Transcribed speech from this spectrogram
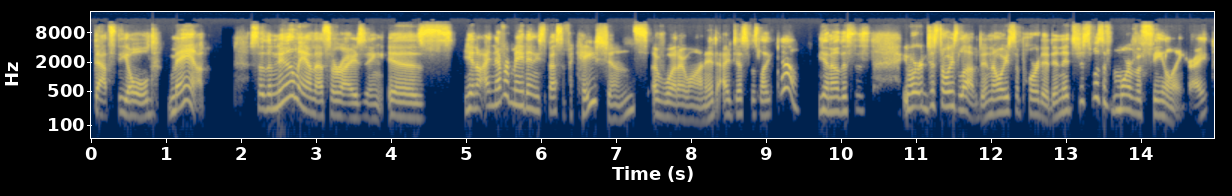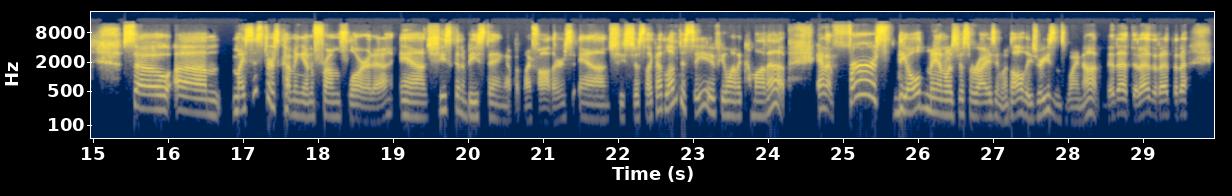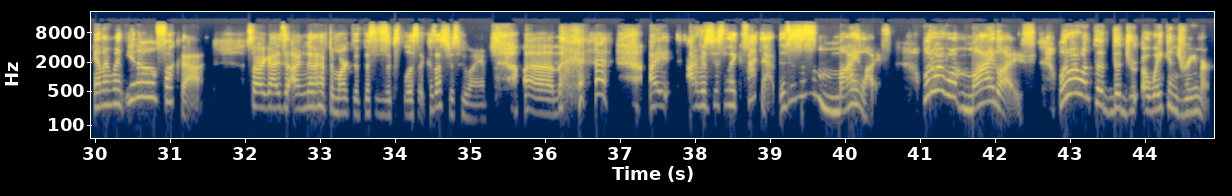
that's the old man. So, the new man that's arising is, you know, I never made any specifications of what I wanted. I just was like, no, you know this is we're just always loved and always supported and it just was a, more of a feeling right so um, my sister's coming in from florida and she's going to be staying up at my father's and she's just like i'd love to see you if you want to come on up. And at first the old man was just arising with all these reasons why not? And i went you know fuck that. Sorry guys i'm going to have to mark that this is explicit because that's just who i am. Um, i i was just like fuck that. This is my life. What do i want my life? What do i want the the awakened dreamer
